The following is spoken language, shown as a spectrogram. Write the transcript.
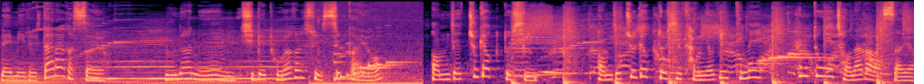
레미를 따라갔어요. 누나는 집에 돌아갈 수 있을까요? 범죄 추격 도시. 범죄 추격 도시 강력 1팀에 한 통의 전화가 왔어요.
